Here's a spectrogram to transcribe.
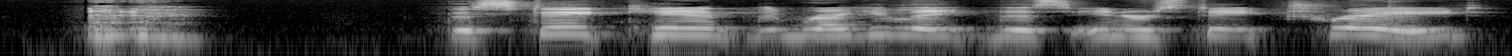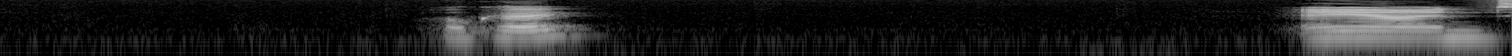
the state can't regulate this interstate trade." Okay. And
